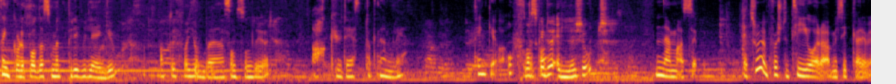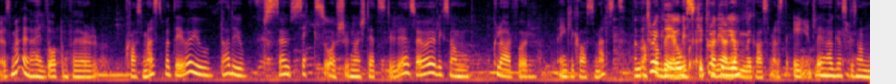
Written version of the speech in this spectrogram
Tenker du på det som et privilegium at du får jobbe sånn som du gjør? Å gud, jeg er så takknemlig. Tenker jeg ofte Hva skulle på. du ellers gjort? Nei, men altså, jeg tror de første ti åra av musikkarrieren så er jeg helt åpen for hva som helst. For jeg var jo, hadde jo, jeg jo seks års universitetsstudie, så jeg var jo liksom klar for egentlig hva som helst. En jeg tror jeg, jobbe, jeg tror jeg kunne jobbe med hva som helst, egentlig. Jeg har, sånn,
